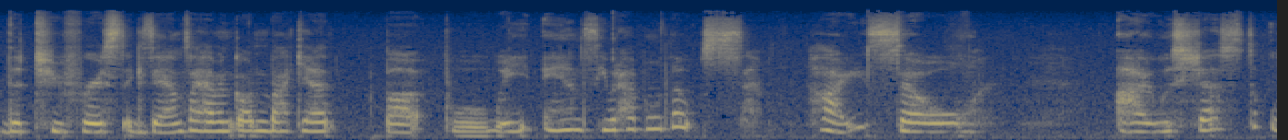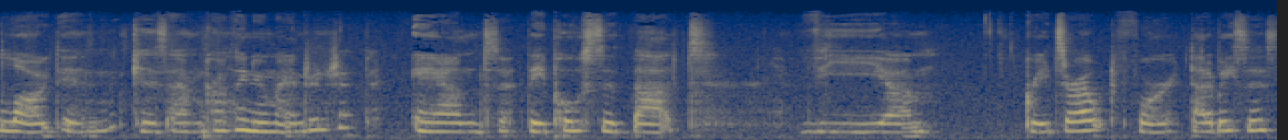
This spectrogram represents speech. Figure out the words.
the two first exams I haven't gotten back yet, but we'll wait and see what happens with those. Hi, so I was just logged in because I'm currently doing my internship, and they posted that the um, grades are out for databases.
